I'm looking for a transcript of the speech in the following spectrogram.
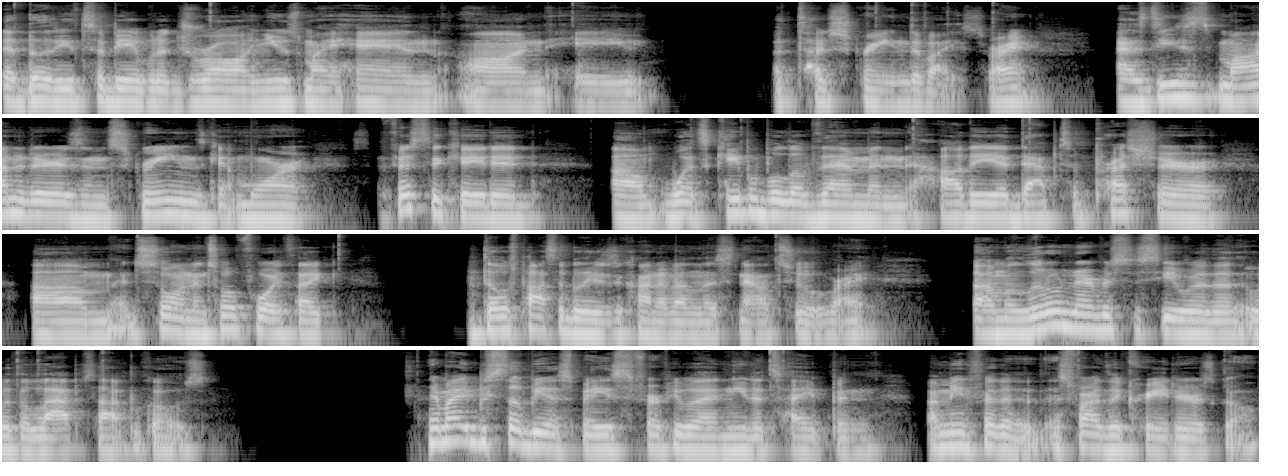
the ability to be able to draw and use my hand on a a touchscreen device, right? As these monitors and screens get more sophisticated, um, what's capable of them and how they adapt to pressure, um, and so on and so forth, like those possibilities are kind of endless now too, right? I'm a little nervous to see where the where the laptop goes. There might be still be a space for people that need to type, and I mean for the as far as the creators go.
